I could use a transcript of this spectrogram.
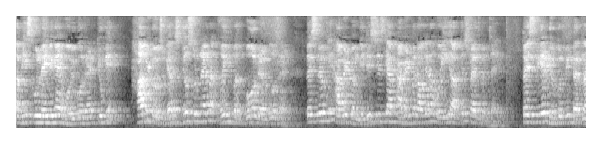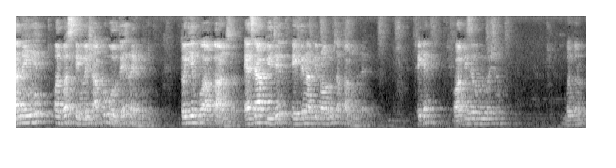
कभी स्कूल नहीं भी गए, वो भी बोल रहे हैं, क्योंकि हैबिट हो चुके हैं। जो सुन रहे हैं ना, वही बोल रहे हैं, बोल रहे हैं। तो इसलिए उनकी हैबिट बन गई। जिस चीज़ की आप हैबिट बनाओगे ना, वही आपकी स्ट्रेंथ बन जाएगी। तो इसलिए बिल्कुल भी डरना नहीं है और बस इंग्लिश आपको बोलते रहने तो ये वो आपका आंसर ऐसे आप कीजिए, एक दिन आपकी प्रॉब्लम सब खत्म हो जाएगी। ठीक है? और किसी का क्वेश्चन बंद करो।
